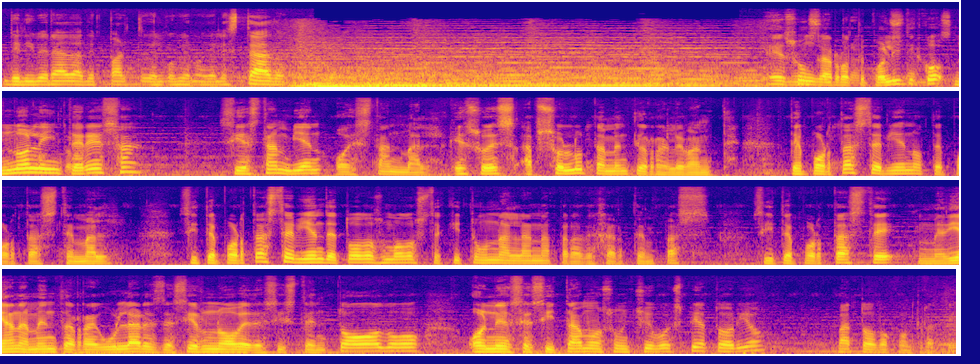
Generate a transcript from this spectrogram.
deliberada de parte del gobierno del Estado. Es un garrote político, no le interesa si están bien o están mal. Eso es absolutamente irrelevante. ¿Te portaste bien o te portaste mal? Si te portaste bien, de todos modos te quito una lana para dejarte en paz. Si te portaste medianamente regular, es decir, no obedeciste en todo o necesitamos un chivo expiatorio, va todo contra ti.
